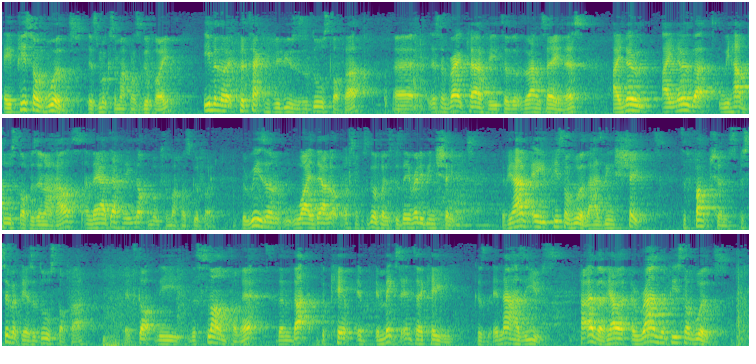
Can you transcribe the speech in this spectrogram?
a piece of wood is muksa machmas gufay, even though it could technically be used as a dual stopper. Uh, listen very carefully to the, the way I'm saying this. I know, I know that we have dual stoppers in our house, and they are definitely not muksa machmas gufay. The reason why they are not muksa machmas gufay is because they've already been shaped. If you have a piece of wood that has been shaped to function specifically as a dual stopper, it's got the, the slant on it, then that became, it, it makes it into a keli, because it now has a use. However, if you have a, a random piece of wood,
